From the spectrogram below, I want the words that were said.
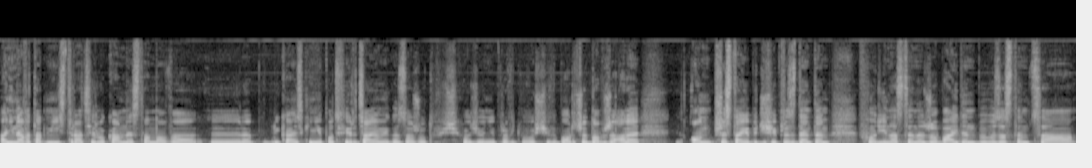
ani nawet administracje lokalne, stanowe, republikańskie nie potwierdzają jego zarzutów, jeśli chodzi o nieprawidłowości wyborcze. Dobrze, ale on przestaje być dzisiaj prezydentem. Wchodzi na scenę Joe Biden, były zastępca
